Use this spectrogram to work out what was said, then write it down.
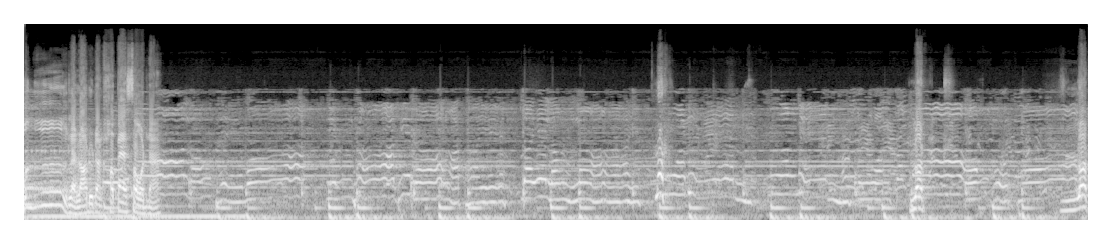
ปึ้งแล้วรอดูนางเขาแปรโซนนะรถรถ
